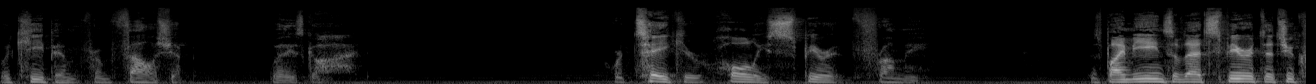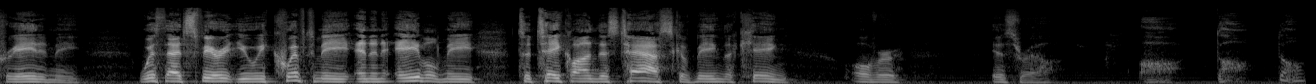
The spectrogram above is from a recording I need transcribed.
would keep him from fellowship with his God or take your Holy Spirit from me. It was by means of that Spirit that you created me. With that Spirit, you equipped me and enabled me to take on this task of being the king over Israel. Oh, don't, don't,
